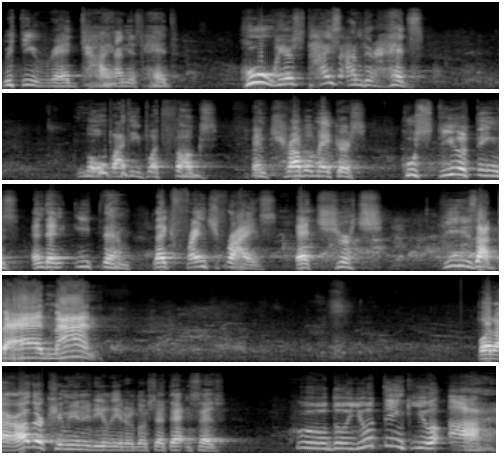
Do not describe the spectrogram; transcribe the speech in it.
with the red tie on his head. Who wears ties on their heads? Nobody but thugs and troublemakers who steal things and then eat them like french fries at church. He's a bad man. But our other community leader looks at that and says, Who do you think you are?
